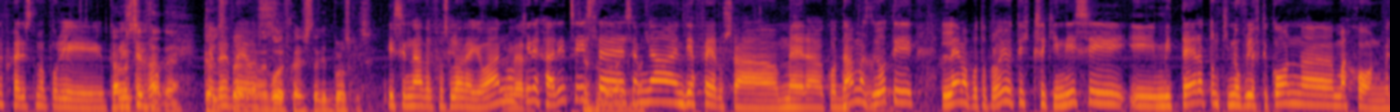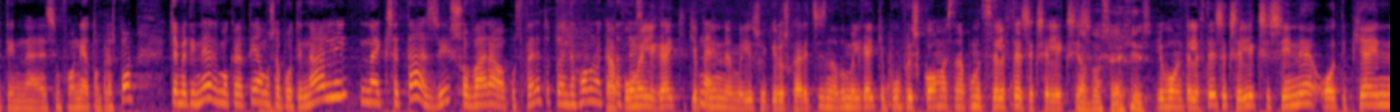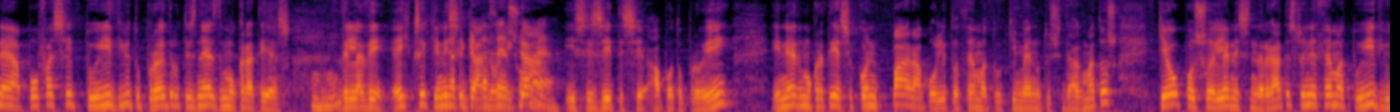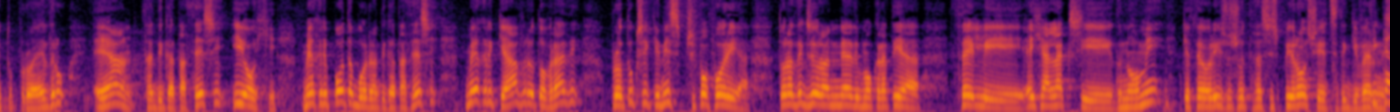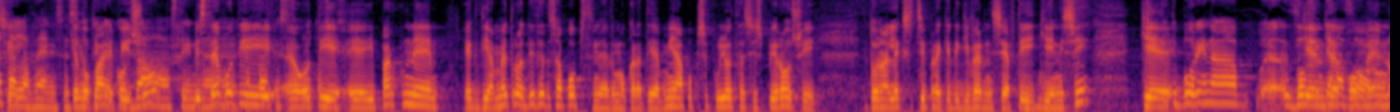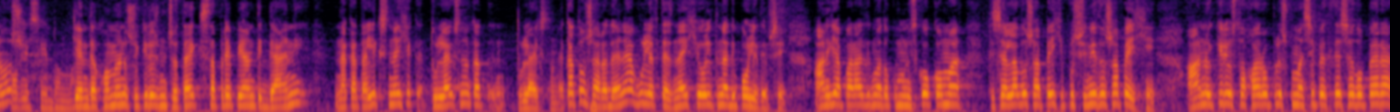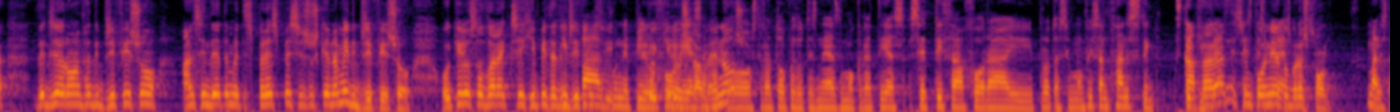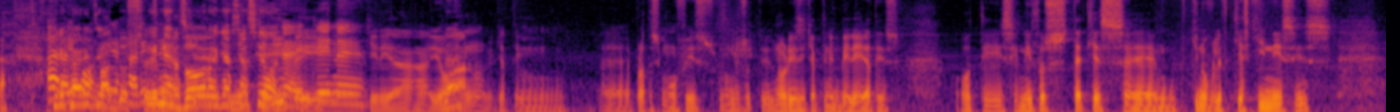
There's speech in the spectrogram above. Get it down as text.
ευχαριστούμε πολύ που Καλώς είστε εδώ. ήρθατε. Και Καλησπέρα. βεβαίως Εγώ ευχαριστώ για την πρόσκληση. η συνάδελφος Λόρα Ιωάννου. Καλημέρα. Κύριε Χαρίτση, είστε Λωράκη σε μας. μια ενδιαφέρουσα μέρα κοντά μας, διότι λέμε από το πρωί ότι έχει ξεκινήσει η μητέρα των κοινοβουλευτικών ε, μαχών με την ε, Συμφωνία των Πρεσπών και με τη Νέα Δημοκρατία όμως από την άλλη να εξετάζει σοβαρά, όπως φαίνεται, το ενδεχόμενο να Να καταθέσει. πούμε λιγάκι και Ναι. πριν μιλήσει ο κύριος Χαρίτσης, να δούμε λιγάκι και πού βρισκόμαστε, να πούμε τις τελευταίες εξελίξεις. Για δώσε, έχεις. Λοιπόν, οι τελευταίες εξελίξεις είναι ότι ποια είναι απόφαση του ίδιου του Προέδρου της Νέας Δημοκρατία. Δηλαδή, έχει Να ξεκινήσει την κανονικά καταθέσουμε. η συζήτηση από το πρωί. Η Νέα Δημοκρατία σηκώνει πάρα πολύ το θέμα του κειμένου του συντάγματος και όπως λένε οι συνεργάτες του, είναι θέμα του ίδιου του Προέδρου εάν θα την καταθέσει ή όχι. Μέχρι πότε μπορεί να την καταθέσει, μέχρι και αύριο το βράδυ, προτού ξεκινήσει η ψηφοφορία. Τώρα δεν ξέρω αν η Νέα Δημοκρατία θέλει, έχει αλλάξει γνώμη και θεωρείς ίσως ότι θα συσπυρώσει έτσι την κυβέρνηση καταλαβαίνεις εσύ, και το ότι πάρει είναι κοντά πίσω. στην, Πιστεύω ε, ότι, κατάθεση της ε, ότι πρότασης; ε, υπάρχουν ε, εκ διαμέτρου αντίθετες απόψεις στη Νέα Δημοκρατία. Μία άποψη που λέει ότι θα συσπυρώσει τον Αλέξη Τσίπρα και την κυβέρνηση αυτή η κίνηση. Και, Ότι μπορεί να ε, δοθεί και, ένα δώρο ενδεχομένως- πολύ σύντομα. και ενδεχομένως ο κύριος Μητσοτάκης θα πρέπει, αν την κάνει, να καταλήξει να έχει τουλάχιστον, εκα- τουλάχιστον 149 βουλευτές, να έχει όλη την αντιπολίτευση. Αν για παράδειγμα το Κομμουνιστικό Κόμμα της Ελλάδος απέχει, που συνήθως απέχει. Αν ο κύριος Στοχαρόπουλος που μας είπε χθες εδώ πέρα, δεν ξέρω αν θα την ψηφίσω, αν συνδέεται με τις πρέσπες, ίσως και να μην την ψηφίσω. Ο κύριος Στοδωράκη έχει πει θα την ψηφίσει. Υπάρχουν και ο πληροφορίες κύριος από Καμένος. το στρατόπεδο της Νέας Δημοκρατίας σε τι θα αφορά η πρόταση μορφής, αν θα είναι στην, στην Καθαρά κυβέρνηση. στη ή στις Συμφωνία των πρέσπες. Πρεσπών. Μάλιστα. Κύριε Άρα λοιπόν, Χαρίτση, κύριε Πάντως, Χαρίτση, είναι μιας δώρο και- για μιας σας ή και όχι. είπε Ναι, η και είναι- κυρία Ιωάννου για την ε, πρόταση μορφής, νομίζω ότι γνωρίζει και από την εμπειρία της ότι συνήθως τέτοιες ε, κοινοβουλευτικές κινήσεις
